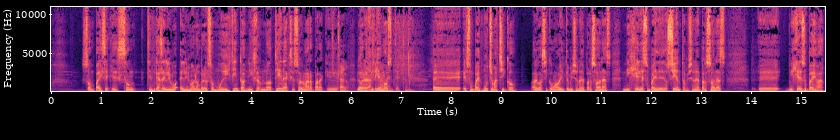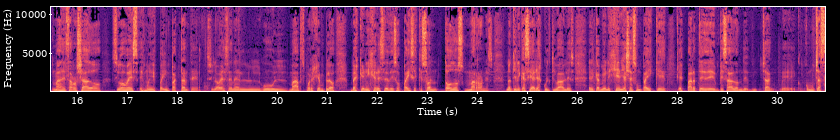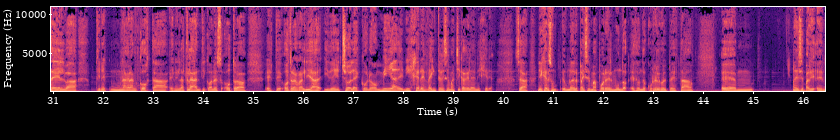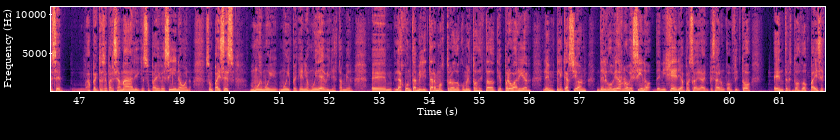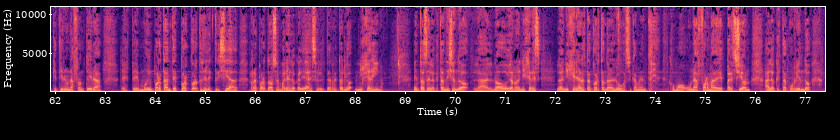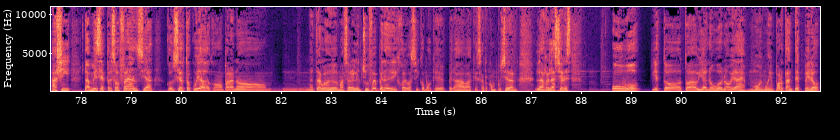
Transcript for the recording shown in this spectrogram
Son países que son tienen casi el mismo, el mismo nombre, pero son muy distintos. Níger no tiene acceso al mar para que Claro, lo grafiquemos. Eh, es un país mucho más chico, algo así como 20 millones de personas. Nigeria es un país de 200 millones de personas. Eh, Nigeria es un país más desarrollado. Si vos ves, es muy impactante. Si lo ves en el Google Maps, por ejemplo, ves que Níger es de esos países que son todos marrones. No tiene casi áreas cultivables. En cambio, Nigeria ya es un país que es parte de, empieza donde, ya, eh, con mucha selva, tiene una gran costa en el Atlántico, ¿no? es otra, este, otra realidad y de hecho la economía de Níger es 20 veces más chica que la de Nigeria. O sea, Níger es un- uno de los países más pobres del mundo, es donde ocurrió el golpe de Estado. Em, en ese, en ese aspecto se parece a Mali, que es su país vecino. Bueno, son países muy, muy, muy pequeños, muy débiles también. Eh, la Junta Militar mostró documentos de Estado que probarían la implicación del gobierno vecino de Nigeria. Por eso a haber un conflicto entre estos dos países que tienen una frontera este, muy importante por cortes de electricidad reportados en varias localidades en el territorio nigerino. Entonces lo que están diciendo el nuevo gobierno de Níger es, lo de Nigeria nos están cortando la luz básicamente, como una forma de presión a lo que está ocurriendo allí. También se expresó Francia con cierto cuidado, como para no mm, meter los dedos demasiado en el enchufe, pero dijo algo así como que esperaba que se recompusieran las relaciones. Hubo, y esto todavía no hubo novedades muy, muy importantes, pero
